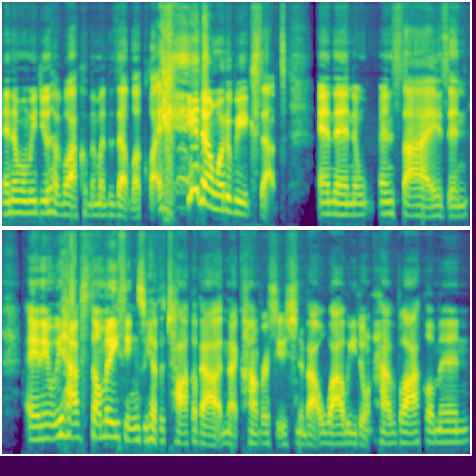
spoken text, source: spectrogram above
And then when we do have black women, what does that look like? you know, what do we accept? And then in size and and we have so many things we have to talk about in that conversation about why we don't have black women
